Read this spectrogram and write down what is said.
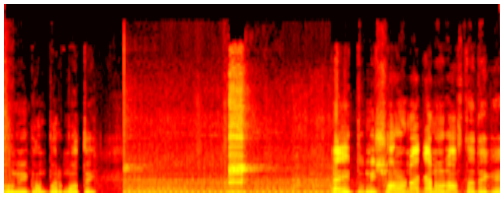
ভূমিকম্পের মতোই। এই, তুমি সরো না কেন রাস্তা থেকে?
